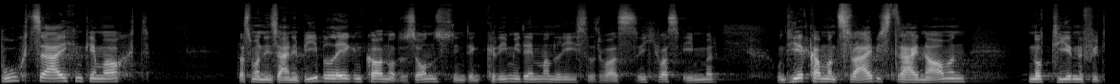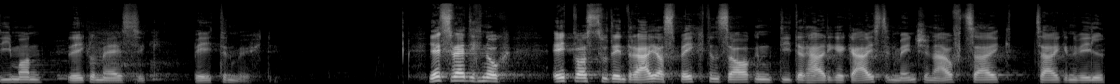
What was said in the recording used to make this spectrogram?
Buchzeichen gemacht, das man in seine Bibel legen kann oder sonst in den Krimi, den man liest oder was ich was immer. Und hier kann man zwei bis drei Namen notieren, für die man regelmäßig beten möchte. Jetzt werde ich noch etwas zu den drei Aspekten sagen, die der Heilige Geist den Menschen aufzeigen will.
